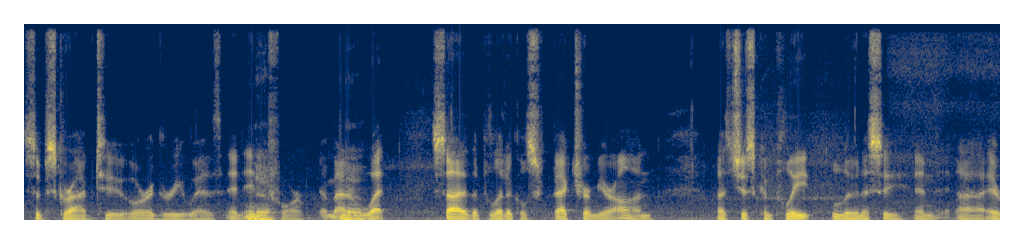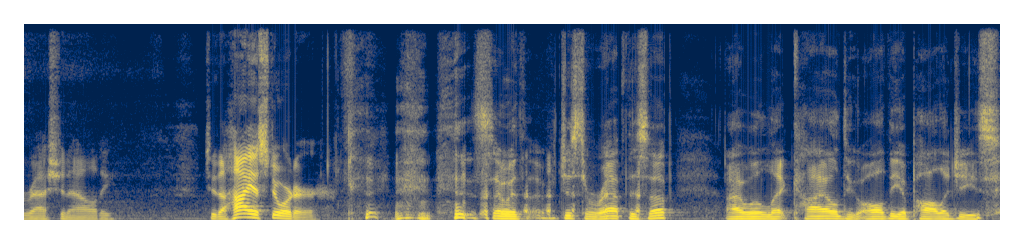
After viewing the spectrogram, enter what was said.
subscribe to or agree with in any No. form, no matter No. what side of the political spectrum you're on. That's just complete lunacy and uh, irrationality to the highest order. so, with, just to wrap this up, I will let Kyle do all the apologies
